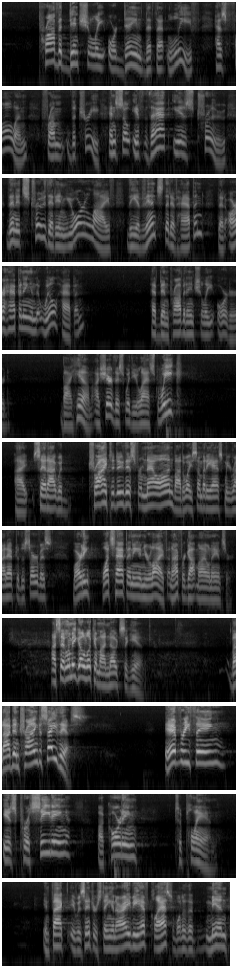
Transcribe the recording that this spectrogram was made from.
providentially ordained that that leaf has fallen from the tree. And so, if that is true, then it's true that in your life, the events that have happened, that are happening, and that will happen have been providentially ordered by Him. I shared this with you last week. I said I would try to do this from now on. By the way, somebody asked me right after the service, Marty, what's happening in your life? And I forgot my own answer. I said, let me go look at my notes again. But I've been trying to say this everything is proceeding according to plan. In fact, it was interesting in our ABF class, one of the men,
